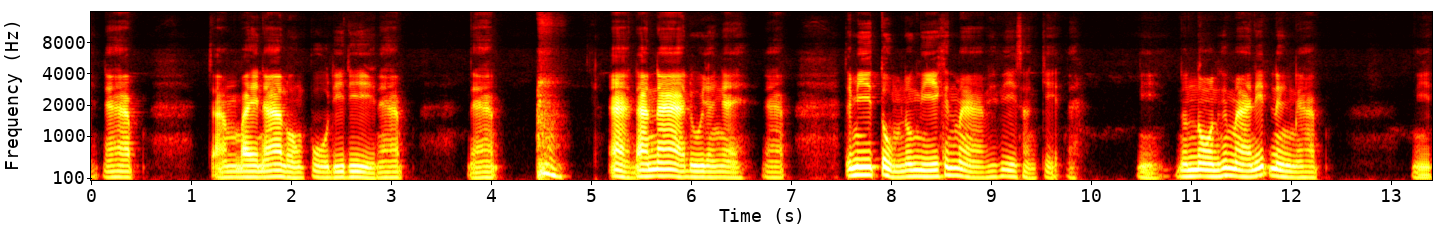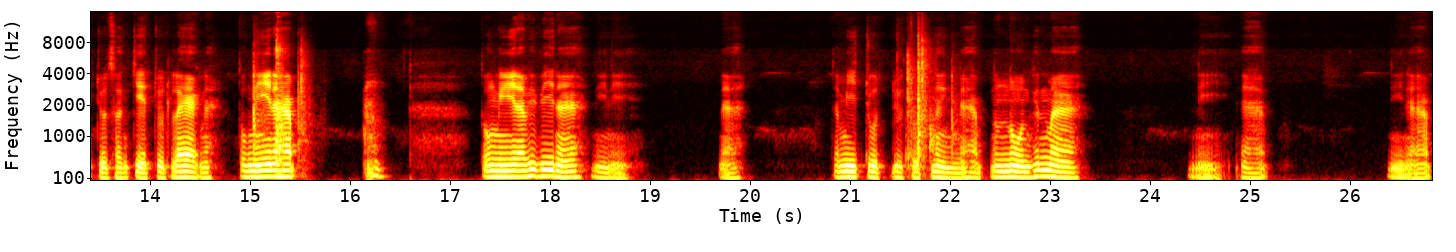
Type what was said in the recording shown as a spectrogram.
ๆนะครับจำใบหน้าหลวงปู่ดีๆนะครับนะครับอะด้านหน้าดูยังไงนะครับ จะมีตุ่มตรงนี้ขึ้นมาพี่ๆสังเกตนะนี่โนนๆขึ้นมานิดนึงนะครับนี่จุดสังเกตจุดแรกนะตรงนี้นะครับ ตรงนี้นะพี่ๆนะ นี่นี่นะ จะมีจุดอยู่จุดหนึ่งนะครับนูนๆขึ้นมา นี่นะครับ นี่นะครับ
